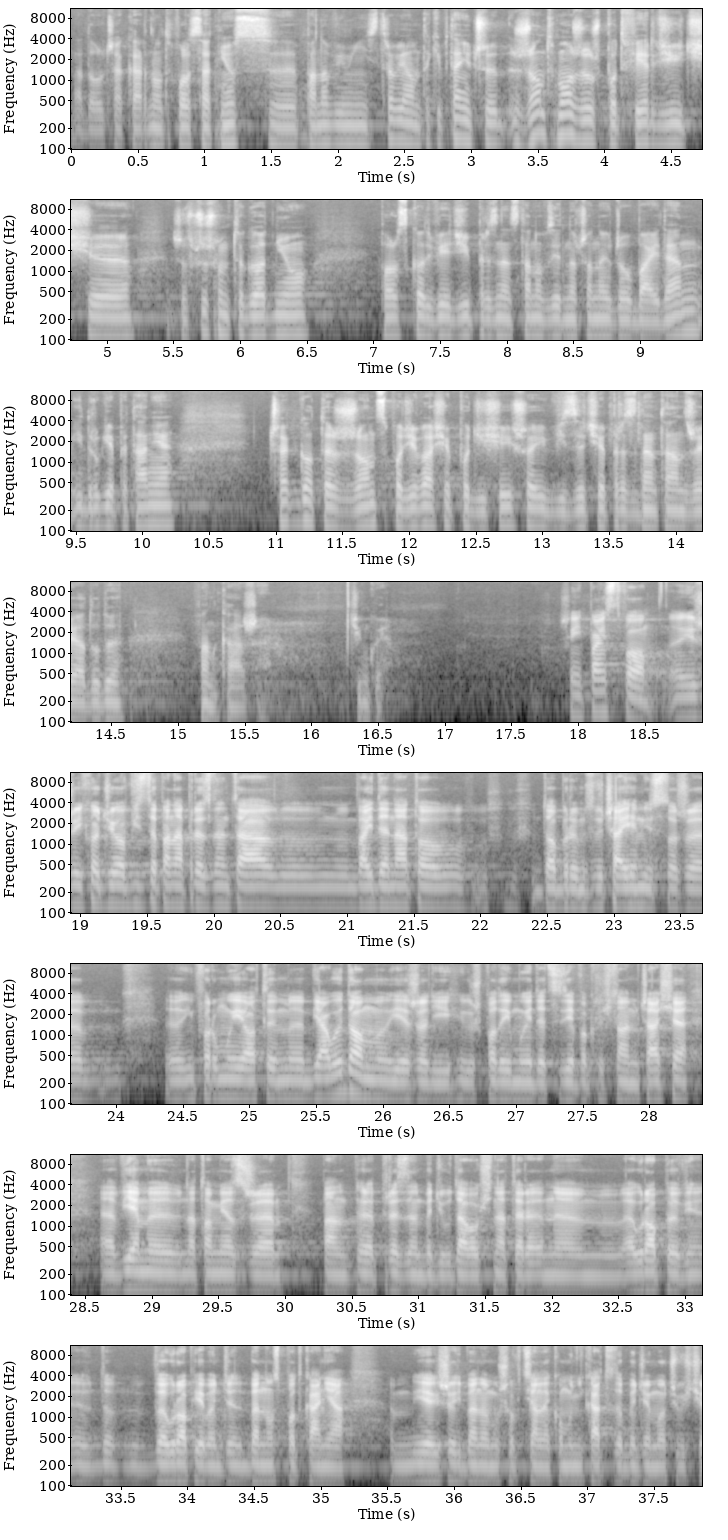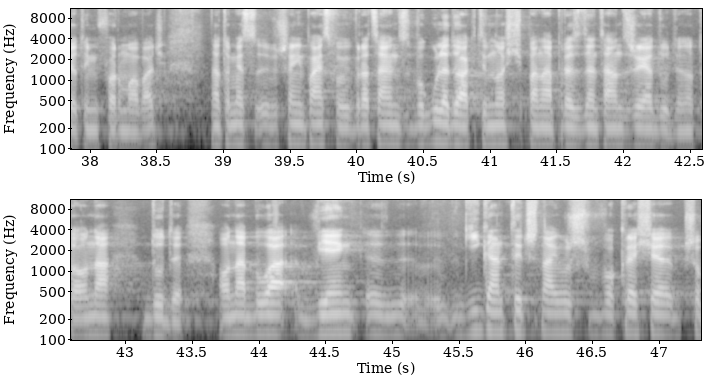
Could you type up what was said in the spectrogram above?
Nadolcza Karnot, Polsat News. Panowie ministrowie, mam takie pytanie, czy rząd może już potwierdzić, e, że w przyszłym tygodniu Polskę odwiedzi prezydent Stanów Zjednoczonych Joe Biden? I drugie pytanie, Czego też rząd spodziewa się po dzisiejszej wizycie prezydenta Andrzeja Dudy w Ankarze? Dziękuję. Szanowni Państwo, jeżeli chodzi o wizytę pana prezydenta y, Bidena, to dobrym zwyczajem jest to, że y, informuje o tym Biały Dom, jeżeli już podejmuje decyzję w określonym czasie. E, Wiemy natomiast, że pan pre- prezydent będzie udawał się na teren Europy. W Europie będzie, będą spotkania. Jeżeli będą już oficjalne komunikaty, to będziemy oczywiście o tym informować. Natomiast, y, Szanowni Państwo, wracając w ogóle do aktywności pana prezydenta Andrzeja Dudy, no to ona, Dudy, ona była gigantyczna już w okresie prze-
